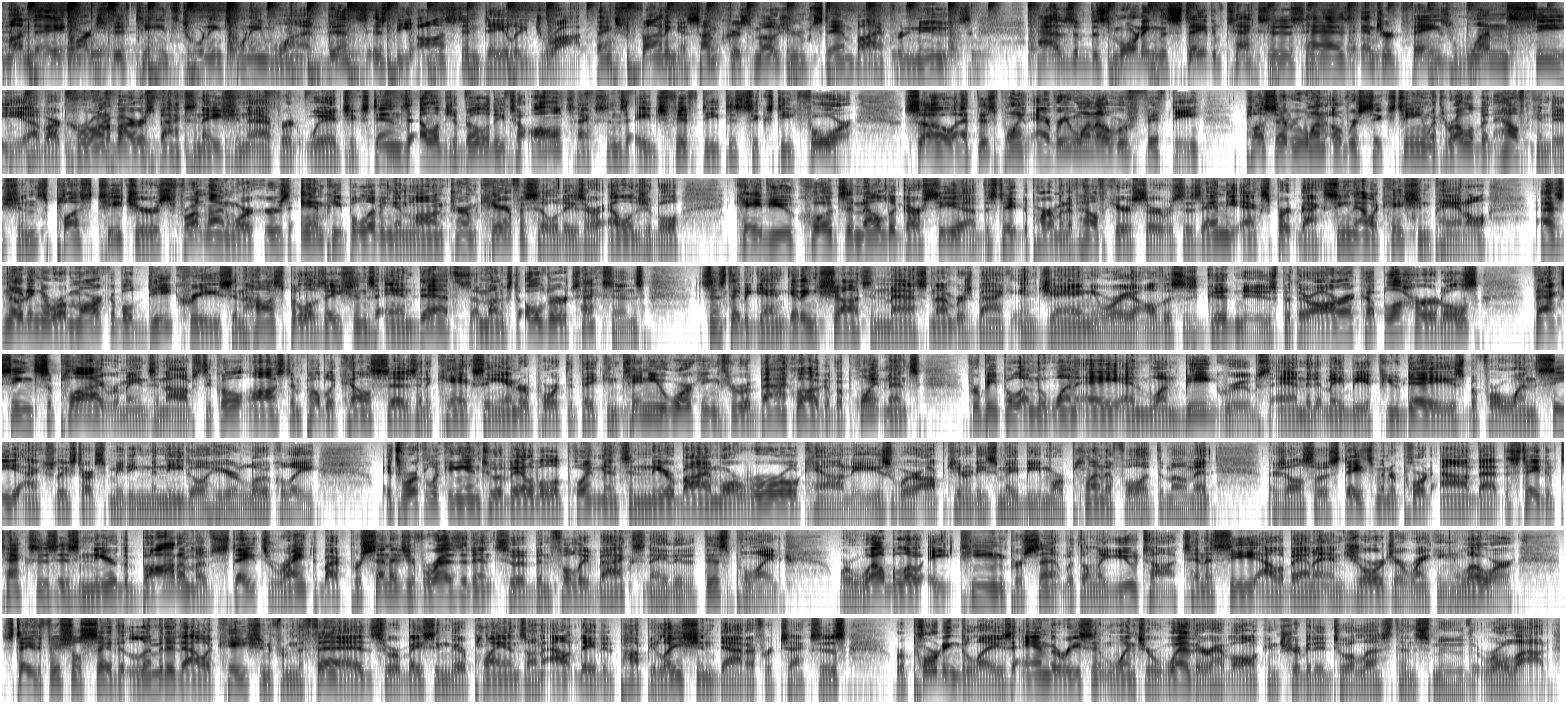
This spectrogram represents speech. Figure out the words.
Monday, March 15th, 2021. This is the Austin Daily Drop. Thanks for finding us. I'm Chris Mosier. Stand by for news. As of this morning, the state of Texas has entered phase 1C of our coronavirus vaccination effort, which extends eligibility to all Texans age 50 to 64. So at this point, everyone over 50 plus everyone over 16 with relevant health conditions, plus teachers, frontline workers, and people living in long term care facilities are eligible. KVUE quotes Imelda Garcia of the State Department of Healthcare Services and the expert vaccine allocation panel as noting a remarkable decrease in hospitalizations and deaths amongst older Texans since they began getting shots in mass numbers back in January. All this is good news, but there are a couple of hurdles. Vaccine supply remains an obstacle. Austin Public Health says in a KXAN report that they continue working through a backlog of appointments for people in the 1A and 1B groups, and that it may be a few days before 1C actually starts meeting the needle here locally. It's worth looking into available appointments in nearby, more rural counties where opportunities may be more plentiful at the moment. There's also a statesman report out that the state of Texas is near the bottom of states ranked by percentage of residents who have been fully vaccinated at this point. We're well below 18%, with only Utah, Tennessee, Alabama, and Georgia ranking lower. State officials say that limited allocation from the feds, who are basing their plans on outdated population data for Texas, reporting delays, and the recent winter weather have all contributed to a less than smooth rollout.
